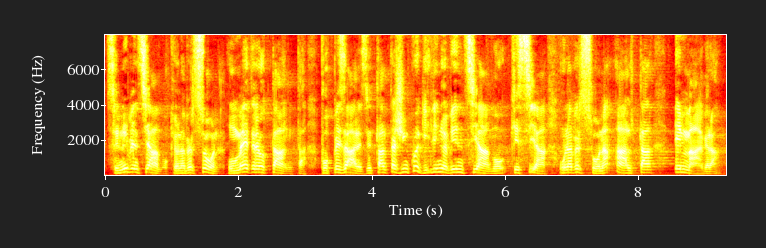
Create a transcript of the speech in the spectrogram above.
se noi pensiamo che una persona, 1,80 m, può pesare 75 kg, noi pensiamo che sia una persona alta e magra.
